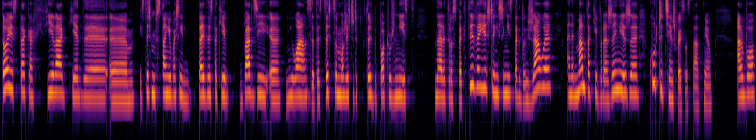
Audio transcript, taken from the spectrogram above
to jest taka chwila, kiedy um, jesteśmy w stanie właśnie dać takie bardziej e, niuanse. To jest coś, co może jeszcze ktoś by poczuł, że nie jest na retrospektywę jeszcze, jeszcze nie jest tak dojrzałe, ale mam takie wrażenie, że kurczę, ciężko jest ostatnio. Albo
